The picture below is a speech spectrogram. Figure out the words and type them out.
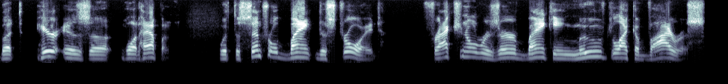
But here is what happened with the central bank destroyed fractional reserve banking moved like a virus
